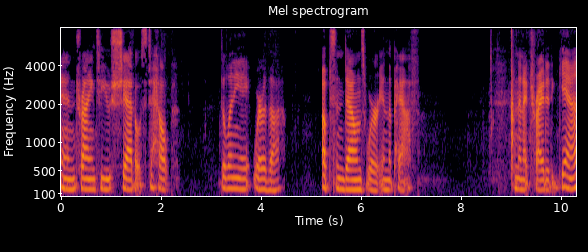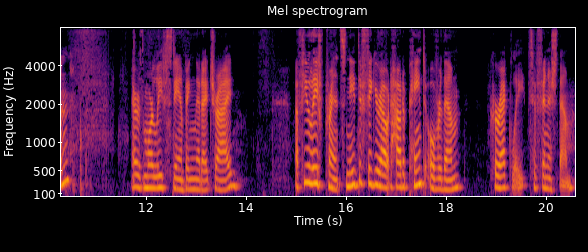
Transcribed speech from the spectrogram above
and trying to use shadows to help delineate where the ups and downs were in the path. And then I tried it again. There was more leaf stamping that I tried. A few leaf prints. Need to figure out how to paint over them correctly to finish them.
